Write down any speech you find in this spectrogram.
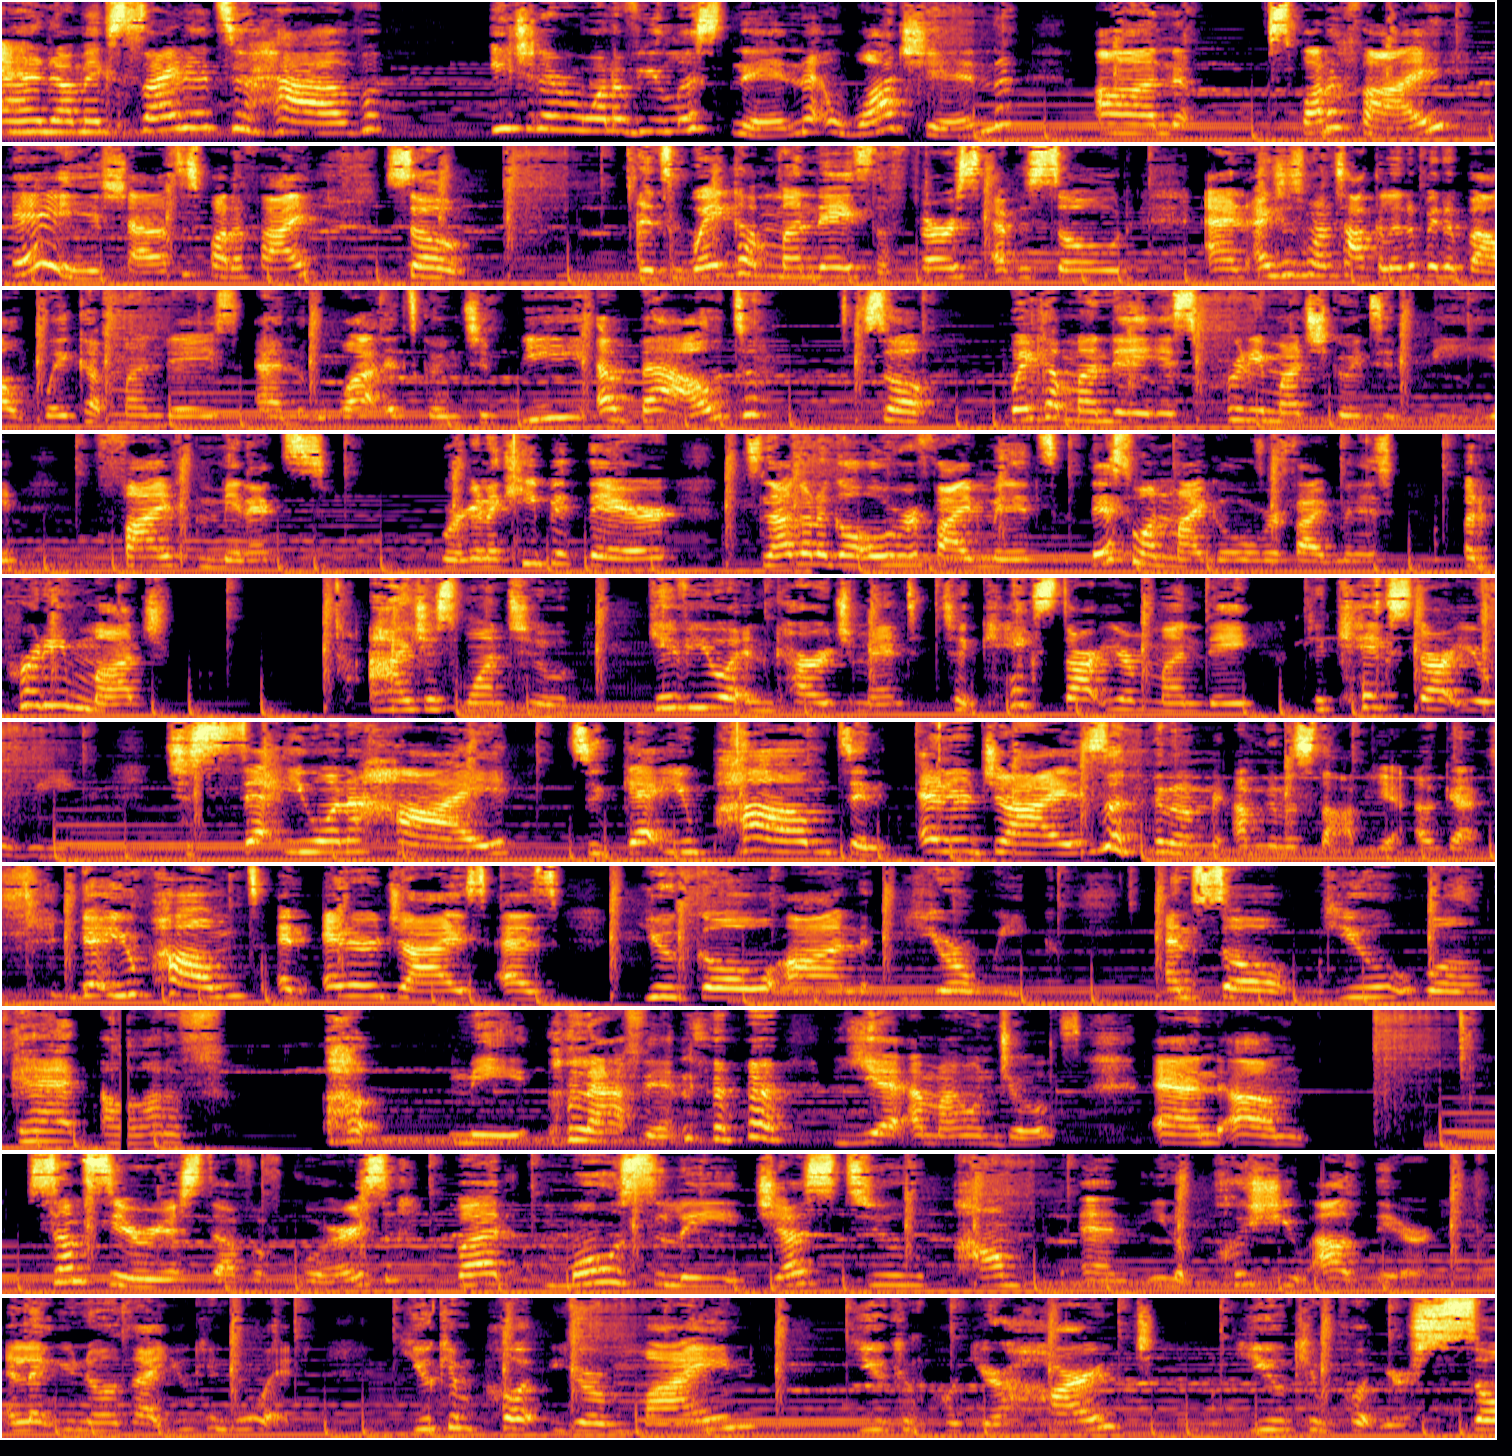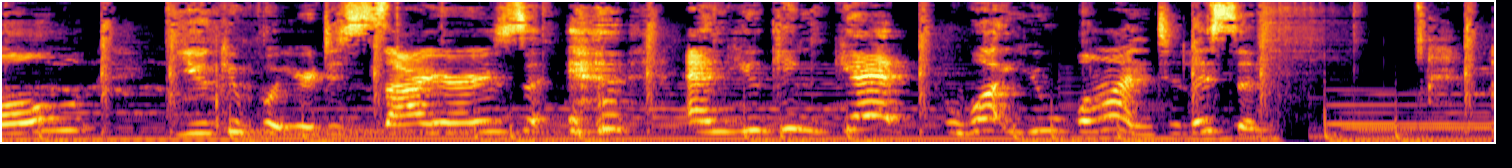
And I'm excited to have each and every one of you listening, watching on Spotify. Hey, shout out to Spotify. So, it's Wake Up Mondays, the first episode, and I just want to talk a little bit about Wake Up Mondays and what it's going to be about. So, Wake Up Monday is pretty much going to be five minutes. We're going to keep it there. It's not going to go over five minutes. This one might go over five minutes, but pretty much, I just want to give you an encouragement to kickstart your Monday, to kickstart your week, to set you on a high, to get you pumped and energized. and I'm, I'm gonna stop. Yeah, okay. Get you pumped and energized as you go on your week. And so you will get a lot of uh, me laughing, yeah, at my own jokes, and um, some serious stuff, of course, but mostly just to pump and you know push you out there and let you know that you can do it. You can put your mind, you can put your heart, you can put your soul, you can put your desires, and you can get what you want. Listen,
